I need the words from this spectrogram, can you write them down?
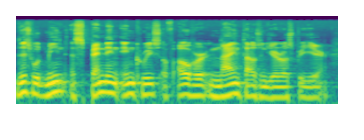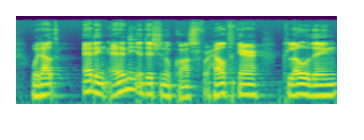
This would mean a spending increase of over 9,000 euros per year without adding any additional costs for healthcare, clothing,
